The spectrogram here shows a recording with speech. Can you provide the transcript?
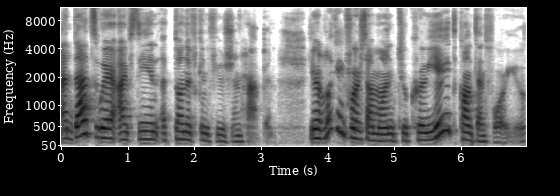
And that's where I've seen a ton of confusion happen. You're looking for someone to create content for you,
